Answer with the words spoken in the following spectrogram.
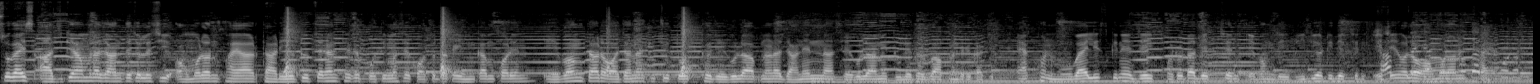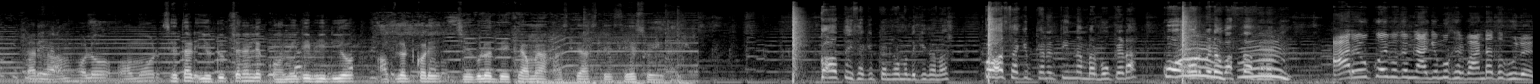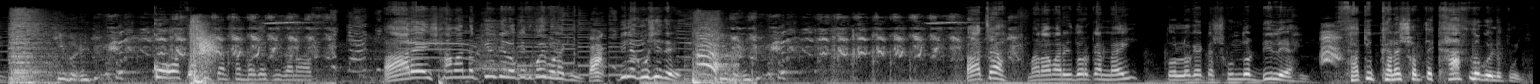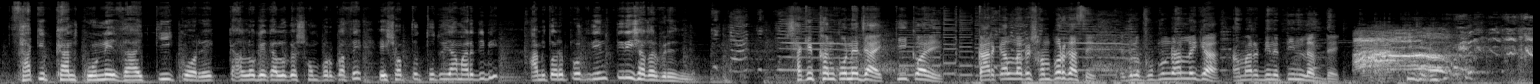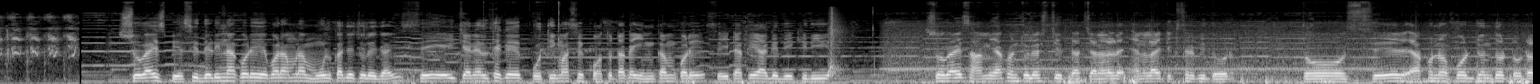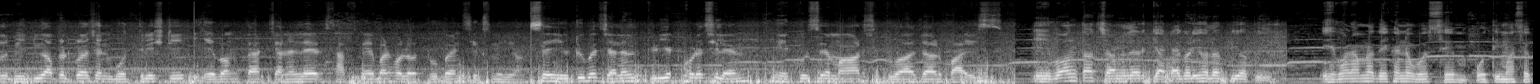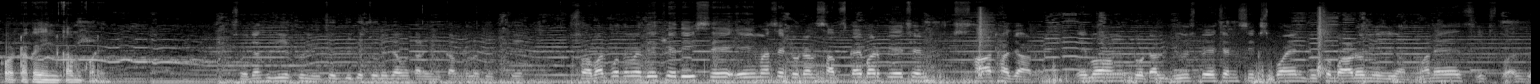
So guys আজকে আমরা জানতে চলেছি অমরন ফায়ার তার ইউটিউব চ্যানেল থেকে প্রতি মাসে কত টাকা ইনকাম করেন এবং তার অজানা কিছু তথ্য যেগুলো আপনারা জানেন না সেগুলো আমি তুলে ধরবো আপনাদের কাছে। এখন মোবাইল স্ক্রিনে যেই ফটোটা দেখছেন এবং যেই ভিডিওটি দেখছেন এটাই হলো অমরন ফায়ার। তার নাম হলো অমর। সে তার ইউটিউব চ্যানেলে কমেডি ভিডিও আপলোড করে যেগুলো দেখে আমরা হাসতে হাসতে শেষ হয়ে যাই। ক তুই সাকিব খান সম্বন্ধে কি জানাস? ক সাকিব খানের তিন নাম্বার বউ কেডা ক ওর নাকি? আরেও কইব কেমন? আগে মুখের বান্ডা তো খুলেন। ক সাকিব খান সম্পর্কে কি জানাস আরে এই সামান্য কিল দিল কিন্তু কইব নাকি? দিলে ঘুষি দে। আচ্ছা মারামারি দরকার নাই। তোর লগে একটা সুন্দর ডিলে আহি। সাকিব খানের সবচেয়ে খাস লোক হইল তুই। সাকিব খান কোনে যায় কি করে কালোকে কালোকে সম্পর্ক আছে এই সব তথ্য তুই আমারে দিবি। আমি তোরে প্রতিদিন তিরিশ হাজার করে দিব। সাকিব খান কোনে যায় কি করে? কার কার লগে সম্পর্ক আছে? এগুলো গোপন রাখার লইগা আমার দিনে তিন লাখ দেয়। সো গাইস বেশি দেরি না করে এবার আমরা মূল কাজে চলে যাই। সে এই চ্যানেল থেকে প্রতি মাসে কত টাকা ইনকাম করে, সেইটাকে আগে দেখিয়ে দিই। সো গাইস আমি এখন চলে এসেছি তার চ্যানেলের অ্যানালাইটিক্সের ভিতর। তো সে এখনও পর্যন্ত টোটাল ভিডিও আপলোড করেছেন বত্রিশটি এবং তার চ্যানেলের সাবস্ক্রাইবার হলো টু পয়েন্ট সিক্স মিলিয়ন সে ইউটিউবে চ্যানেল ক্রিয়েট করেছিলেন একুশে মার্চ দু হাজার বাইশ। এবং তার চ্যানেলের ক্যাটাগরি হলো পিওপিল এবার আমরা দেখে নেব সে প্রতি মাসে ক টাকা ইনকাম করে। সোজাসুজি একটু নিচের দিকে চলে যাব, তার ইনকামগুলো দেখতে। সবার প্রথমে দেখিয়ে দিই, সে এই মাসে টোটাল সাবস্ক্রাইবার পেয়েছেন ষাট হাজার এবং টোটাল ভিউজ পেয়েছেন সিক্স পয়েন্ট দুশো বারো মিলিয়ন মানে six point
